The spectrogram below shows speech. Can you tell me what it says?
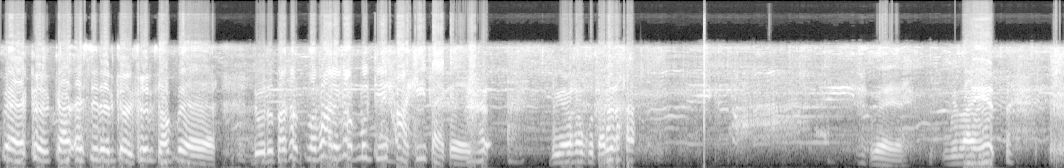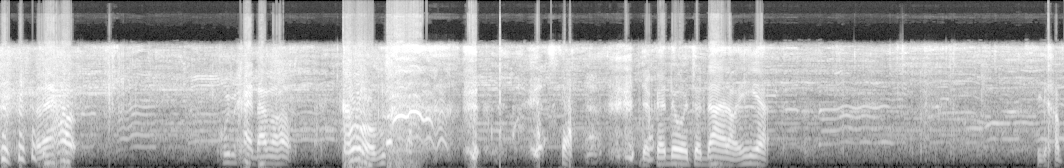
แหมเกิดการอุบิเหตุเกิดขึ้นครับแหมดูนะตาครับสภาพเลยครับ เมื่อกี้หาขี้แตกเลยเป็นไงครับคุณตาแหมเวลาเอสแล้วครับคุณไข่ดังเหรอครับ ครับผม เดี๋ยวก็โดนจนได้หรอกไอ้เหี้ย นี่ครับ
